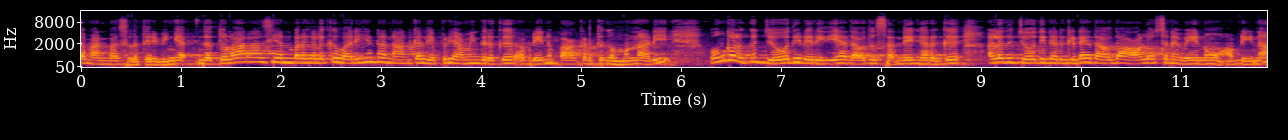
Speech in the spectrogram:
கமெண்ட் பாக்ஸில் தெரிவிங்க. இந்த துளாராசி அன்பர்களுக்கு வருகின்ற நாட்கள் எப்படி அமைந்திருக்கு அப்படின்னு பார்க்குறதுக்கு முன்னாடி உங்களுக்கு ஜோதிட ரீதியாக ஏதாவது சந்தேகம் இருக்குது அல்லது ஜோதிடர்கிட்ட ஏதாவது ஆலோசனை வேணும் அப்படின்னா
